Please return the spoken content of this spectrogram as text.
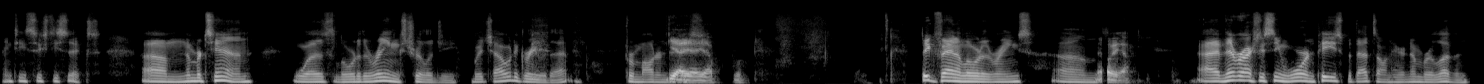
1966. Um, number 10 was Lord of the Rings trilogy, which I would agree with that for modern Yeah, days. yeah, yeah. Big fan of Lord of the Rings. Um, Oh yeah. I've never actually seen War and Peace, but that's on here, number 11.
